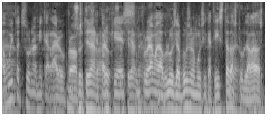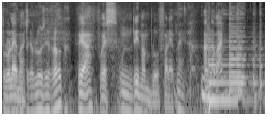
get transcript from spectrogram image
Avui tot surt una mica raro, però... Sortirà raro, Perquè és sortirà un raro. programa de blues, i el blues és una música trista dels, de- dels problemes. Entre blues i rock. Ja, doncs pues, un ritme en blues farem. Vinga. Endavant. Bueno,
